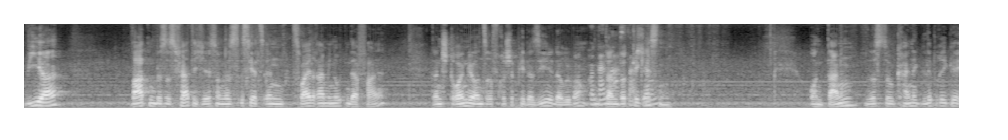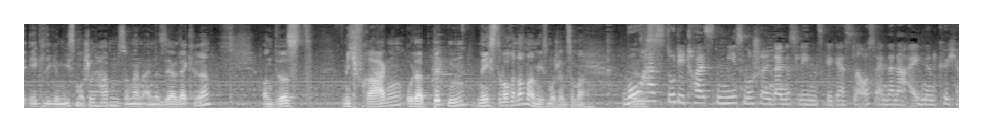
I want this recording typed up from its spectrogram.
Wir warten, bis es fertig ist und es ist jetzt in zwei, drei Minuten der Fall. Dann streuen wir unsere frische Petersilie darüber und, dann dann, war's wird das gegessen. Und dann wirst du keine glibbrige, eklige Miesmuschel haben, sondern eine sehr leckere und wirst mich fragen oder bitten, nächste Woche nochmal Miesmuscheln zu machen. Wo Das- hast du die tollsten Miesmuscheln deines Lebens gegessen, außer in deiner eigenen Küche?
